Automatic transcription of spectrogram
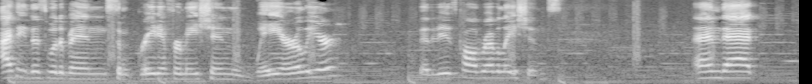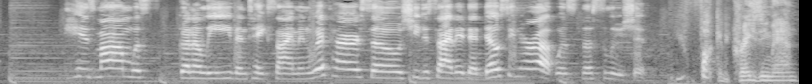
I think this would have been some great information way earlier that it is called Revelations. And that his mom was gonna leave and take Simon with her, so she decided that dosing her up was the solution. You fucking crazy, man.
